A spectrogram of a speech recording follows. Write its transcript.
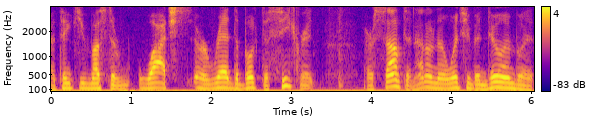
I think you must have watched or read the book The Secret or something. I don't know what you've been doing, but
